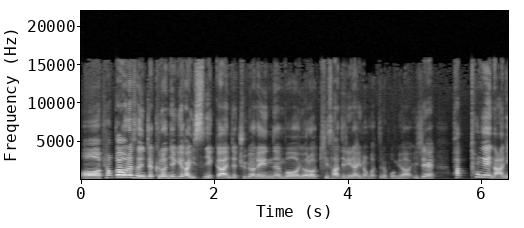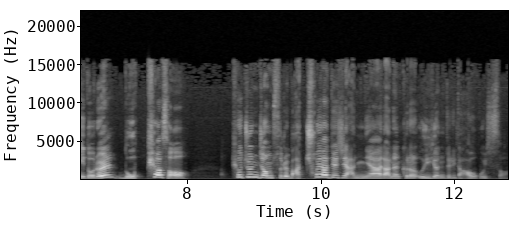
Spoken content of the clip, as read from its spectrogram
어, 평가원에서 이제 그런 얘기가 있으니까 이제 주변에 있는 뭐 여러 기사들이나 이런 것들을 보면 이제 확통의 난이도를 높여서 표준 점수를 맞춰야 되지 않냐라는 그런 의견들이 나오고 있어.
